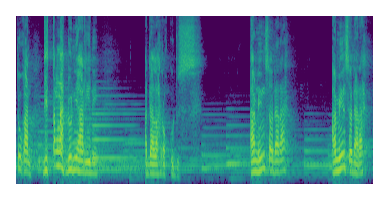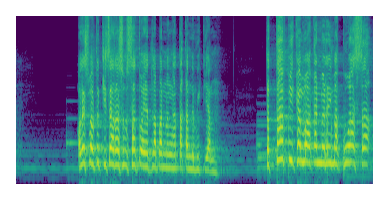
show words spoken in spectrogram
Tuhan di tengah dunia hari ini adalah roh kudus. Amin saudara. Amin saudara. Oleh sebab itu kisah Rasul 1 ayat 8 mengatakan demikian. Tetapi kamu akan menerima kuasa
